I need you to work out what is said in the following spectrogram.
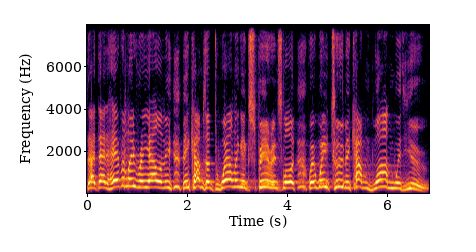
that that heavenly reality becomes a dwelling experience, Lord, where we too become one with you.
